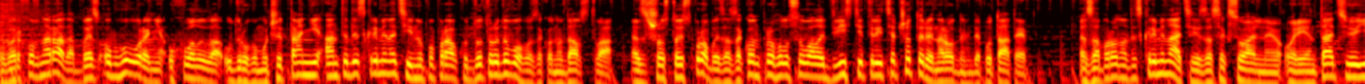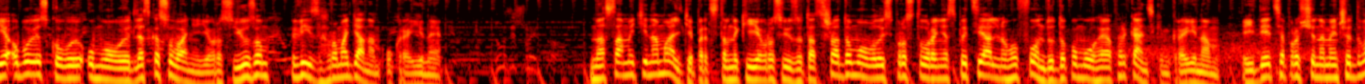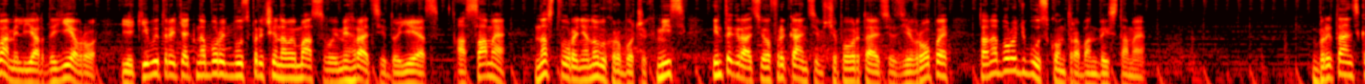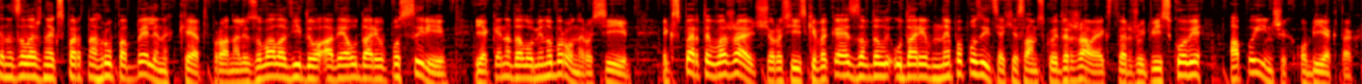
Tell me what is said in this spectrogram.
Верховна Рада без обговорення ухвалила у другому читанні антидискримінаційну поправку до трудового законодавства. З шостої спроби за закон проголосували 234 народних депутати. Заборона дискримінації за сексуальною орієнтацією є обов'язковою умовою для скасування Євросоюзом віз громадянам України. На саміті на Мальті представники Євросоюзу та США домовились про створення спеціального фонду допомоги африканським країнам. Йдеться про щонайменше 2 мільярди євро, які витратять на боротьбу з причинами масової міграції до ЄС, а саме на створення нових робочих місць, інтеграцію африканців, що повертаються з Європи, та на боротьбу з контрабандистами. Британська незалежна експертна група Bellingcat проаналізувала відео авіаударів по Сирії, яке надало Міноборони Росії. Експерти вважають, що російські ВКС завдали ударів не по позиціях ісламської держави, як стверджують військові, а по інших об'єктах.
